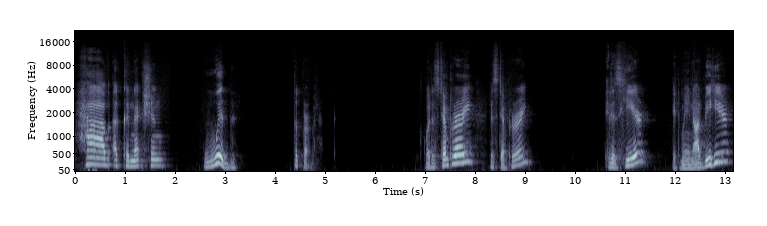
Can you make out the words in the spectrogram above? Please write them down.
have a connection with the permanent. What is temporary is temporary. It is here. It may not be here.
